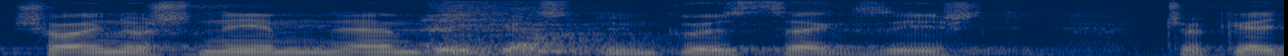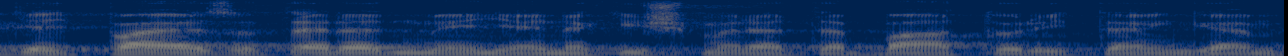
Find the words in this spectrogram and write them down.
sajnos nem, nem végeztünk összegzést, csak egy-egy pályázat eredményeinek ismerete bátorít engem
